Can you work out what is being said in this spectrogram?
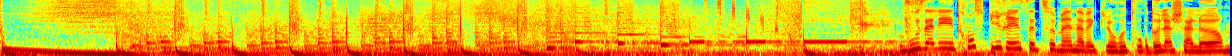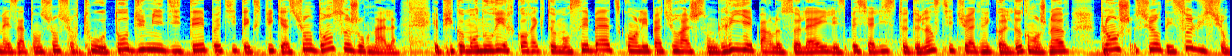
Vous allez transpirer cette semaine avec le retour de la chaleur, mais attention surtout au taux d'humidité. Petite explication dans ce journal. Et puis comment nourrir correctement ces bêtes quand les pâturages sont grillés par le soleil? Les spécialistes de l'Institut agricole de Grangeneuve planchent sur des solutions.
